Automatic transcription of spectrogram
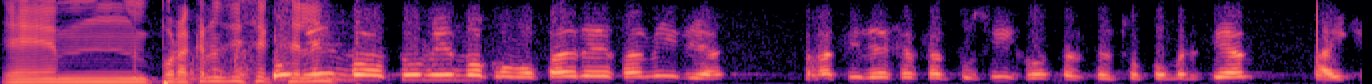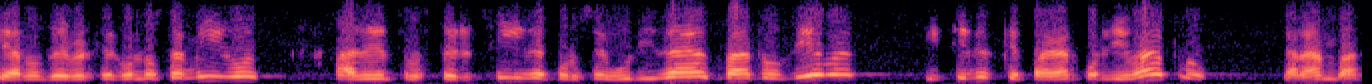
Eh, por acá nos dice excelente. Tú mismo, tú mismo como padre de familia, así dejas a tus hijos al centro comercial, ahí quedaron de verse con los amigos, adentro está el cine por seguridad, vas, los llevas y tienes que pagar por llevarlos. Caramba.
